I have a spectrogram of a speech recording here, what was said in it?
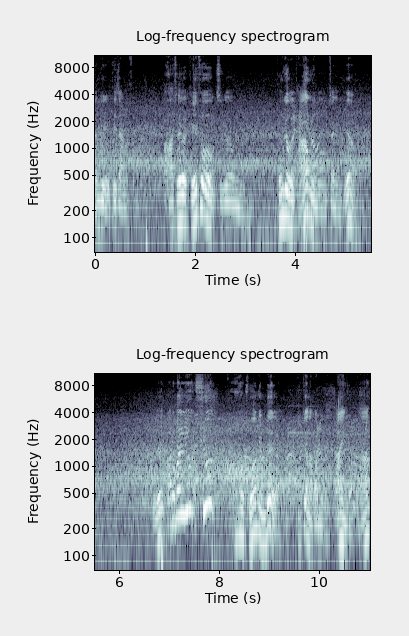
연결이 되지 않았습니다. 아, 저희가 계속 지금 공격을 당하고 있는 입장인데요. 네, 까르발류 슛! 아, 좋았는데 비껴나갑니다. 다행입니다.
